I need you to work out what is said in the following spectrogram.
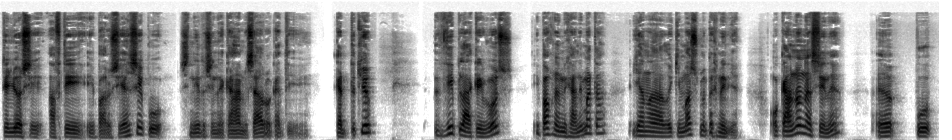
τελειώσει αυτή η παρουσίαση, που συνήθως είναι κανένα μισάωρο, κάτι, κάτι τέτοιο, δίπλα ακριβώς υπάρχουν μηχανήματα για να δοκιμάσουμε παιχνίδια. Ο κανόνας είναι, ε, που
